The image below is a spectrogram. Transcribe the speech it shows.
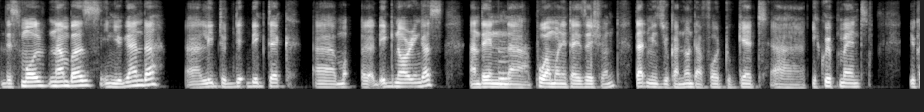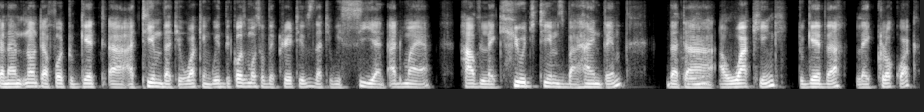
the small numbers in Uganda uh, lead to big tech uh, mo- uh, ignoring us, and then Mm. uh, poor monetization. That means you cannot afford to get uh, equipment. You cannot afford to get uh, a team that you're working with because most of the creatives that we see and admire have like huge teams behind them that Mm. are, are working together like clockwork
